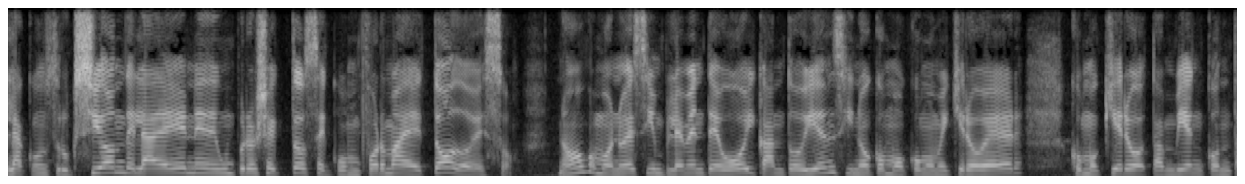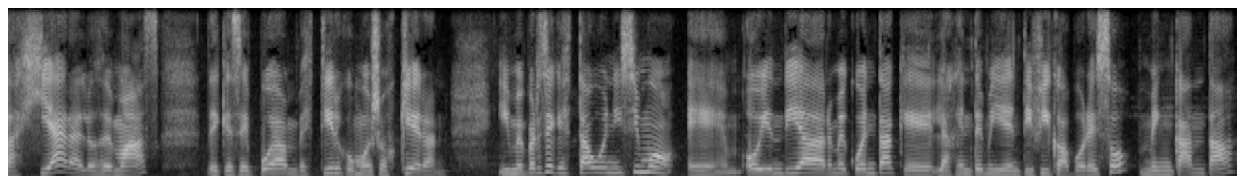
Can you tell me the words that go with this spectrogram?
la construcción del ADN de un proyecto se conforma de todo eso, ¿no? Como no es simplemente voy, canto bien, sino como cómo me quiero ver, como quiero también contagiar a los demás de que se puedan vestir como ellos quieran. Y me parece que está buenísimo eh, hoy en día darme cuenta que la gente me identifica por eso, me encanta,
